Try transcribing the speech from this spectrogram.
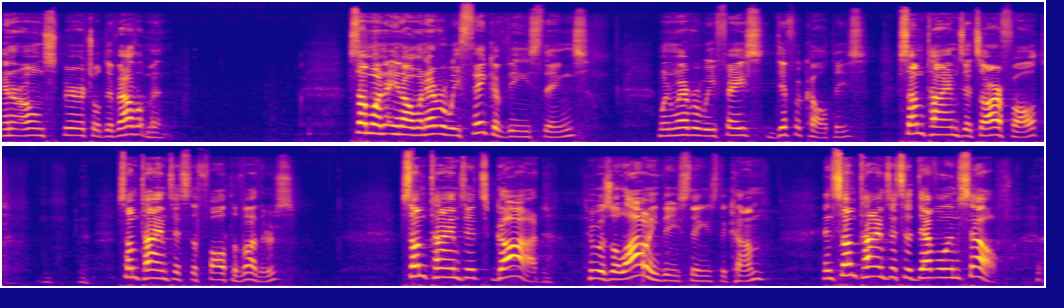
in our own spiritual development. Someone, you know, whenever we think of these things, whenever we face difficulties, sometimes it's our fault, sometimes it's the fault of others, sometimes it's God who is allowing these things to come. And sometimes it's the devil himself.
